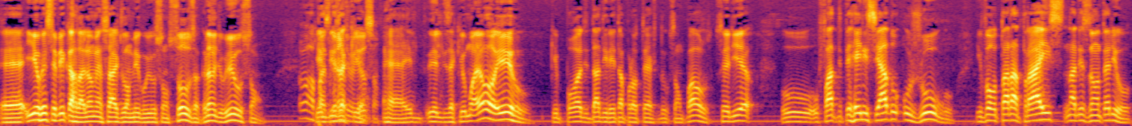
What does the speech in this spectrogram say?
É, e eu recebi, Carlyle, uma mensagem do amigo Wilson Souza, grande Wilson. Ô, oh, rapaz, grande aqui, Wilson. É, ele, ele, diz aqui: o maior erro que pode dar direito a protesto do São Paulo seria o, o fato de ter reiniciado o jogo e voltar atrás na decisão anterior.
